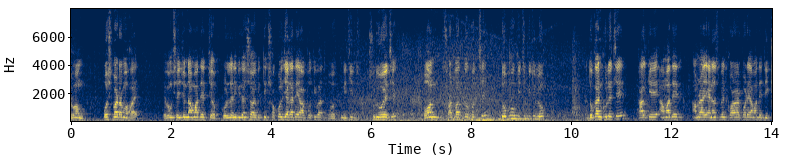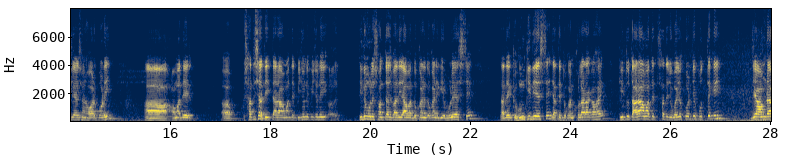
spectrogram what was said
এবং পোস্টমর্টমও হয়। এবং সেই জন্য আমাদের কল্যাণী বিধানসভা ভিত্তিক সকল জায়গাতে প্রতিবাদ মিছিল শুরু হয়েছে। বন সর্বাত্মক হচ্ছে। তবুও কিছু কিছু লোক দোকান খুলেছে। কালকে আমাদের, আমরা অ্যানাউন্সমেন্ট করার পরে আমাদের ডিক্লারেশন হওয়ার পরেই আমাদের সাথে সাথেই তারা আমাদের পিছনে পিছনেই তৃণমূলের সন্ত্রাসবাদী আবার দোকানে দোকানে গিয়ে বলে এসছে। তাদেরকে হুমকি দিয়ে এসছে যাতে দোকান খোলা রাখা হয়। কিন্তু তারা আমাদের সাথে যোগাযোগ করছে প্রত্যেকেই যে আমরা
